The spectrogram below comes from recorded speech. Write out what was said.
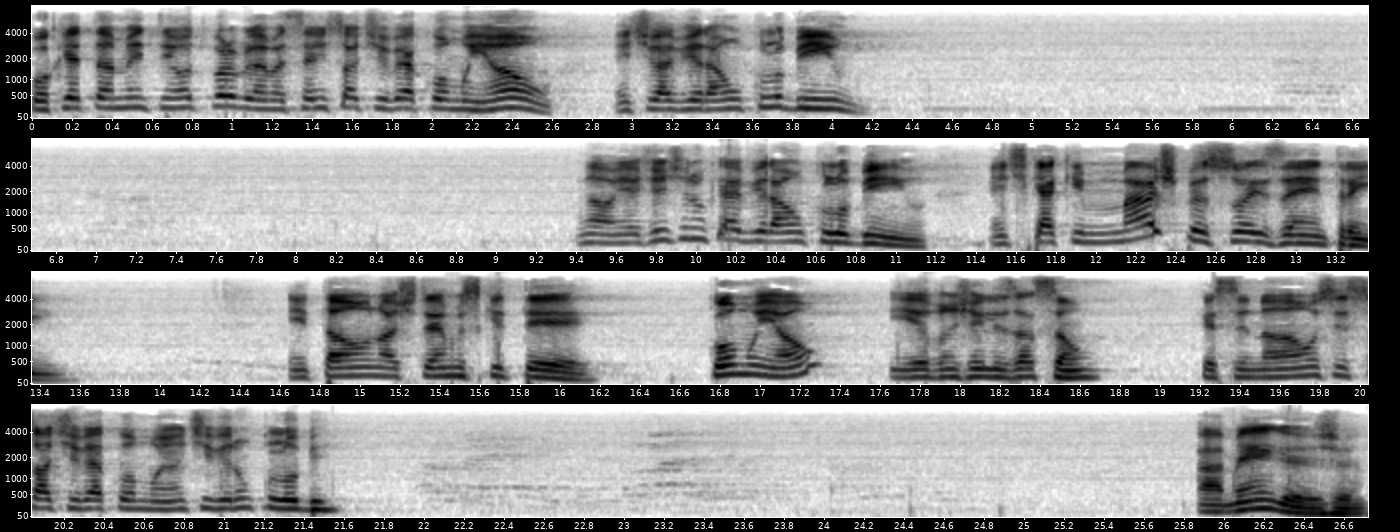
Porque também tem outro problema. Se a gente só tiver comunhão, a gente vai virar um clubinho. Não, e a gente não quer virar um clubinho. A gente quer que mais pessoas entrem. Então nós temos que ter comunhão e evangelização. Porque senão, se só tiver comunhão, a gente vira um clube. Amém, igreja?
